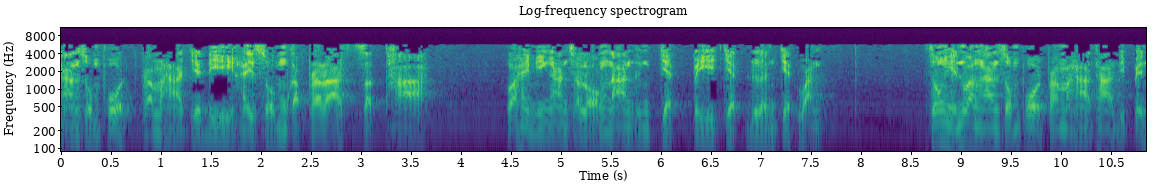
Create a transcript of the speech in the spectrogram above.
งานสมโพธิพระมหาเจดีย์ให้สมกับพระราชศรัทธา ก็ให้มีงานฉลองนานถึงเจ็ดปีเจ็ดเดือนเจ็ดวัน ทรงเห็นว่างานสมโพธิพระมหาธาตุที่เป็น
